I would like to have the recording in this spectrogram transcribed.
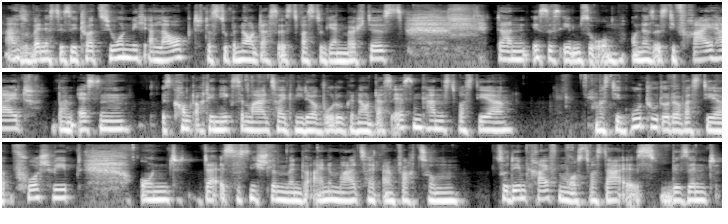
Also wenn es die Situation nicht erlaubt, dass du genau das isst, was du gern möchtest, dann ist es eben so. Und das ist die Freiheit beim Essen. Es kommt auch die nächste Mahlzeit wieder, wo du genau das essen kannst, was dir was dir gut tut oder was dir vorschwebt. Und da ist es nicht schlimm, wenn du eine Mahlzeit einfach zum zu dem greifen musst, was da ist. Wir sind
